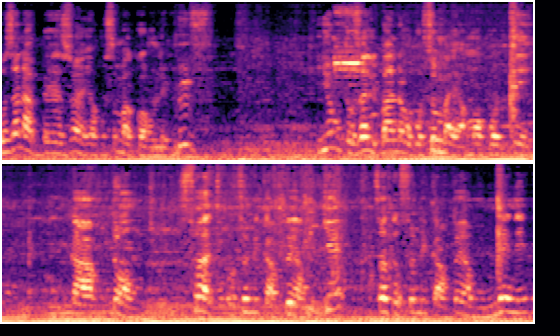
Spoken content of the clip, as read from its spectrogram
oza na besoin ya kosomba corne buf yo moto oza libanda okosomba ya moko te carton soit osombi carton ya moke soit osombi carton ya monene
